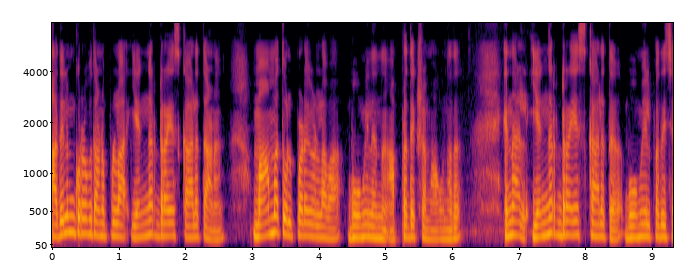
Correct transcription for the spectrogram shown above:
അതിലും കുറവ് തണുപ്പുള്ള യങ്ങർ ഡ്രയസ് കാലത്താണ് മാമത്ത് ഉൾപ്പെടെയുള്ളവ ഭൂമിയിൽ നിന്ന് അപ്രത്യക്ഷമാകുന്നത്. എന്നാൽ യങ്ങർ ഡ്രയസ് കാലത്ത് ഭൂമിയിൽ പതിച്ച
